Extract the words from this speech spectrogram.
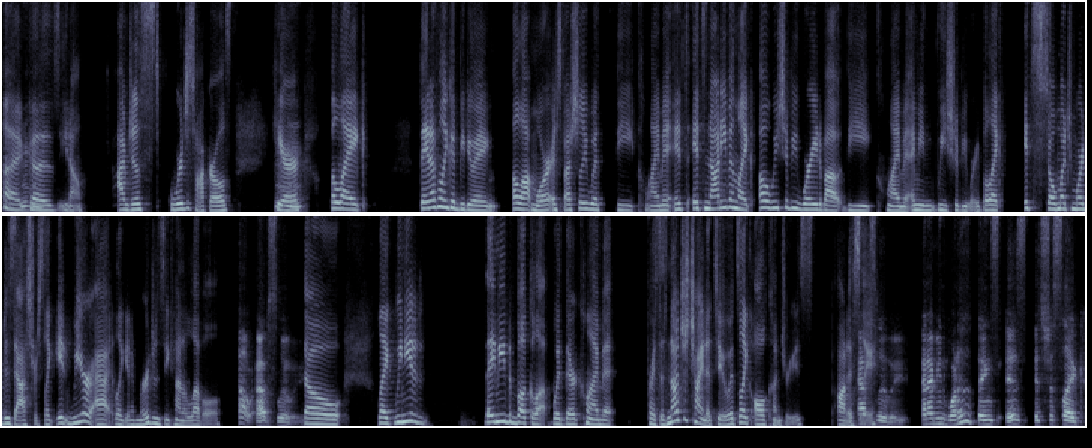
because you know I'm just we're just hot girls here, Mhm. but like they definitely could be doing a lot more, especially with the climate. It's it's not even like, oh, we should be worried about the climate. I mean, we should be worried, but like it's so much more disastrous. Like it we are at like an emergency kind of level. Oh, absolutely. So like we need they need to buckle up with their climate crisis, not just China too. It's like all countries, honestly. Absolutely. And I mean, one of the things is it's just like,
